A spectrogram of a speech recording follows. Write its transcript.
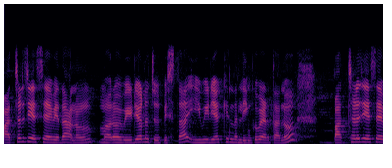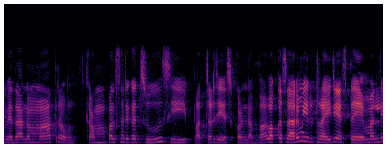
పచ్చడి చేసే విధానం మరో వీడియోలో చూపిస్తా. ఈ వీడియో కింద లింక్ పెడతాను. పచ్చడి చేసే విధానం మాత్రం కంపల్సరిగా చూసి పచ్చడి చేసుకోండి అబ్బా. ఒక్కసారి మీరు ట్రై చేస్తే మళ్ళీ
